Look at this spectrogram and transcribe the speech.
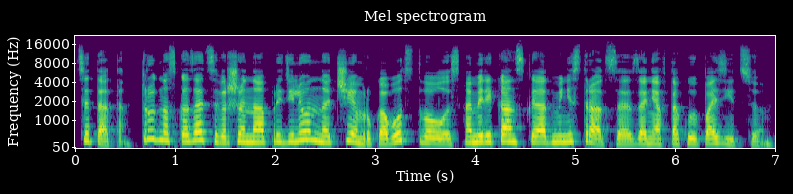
Цитата. «Трудно сказать совершенно определенно, чем руководствовалась американская администрация, заняв такую позицию.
